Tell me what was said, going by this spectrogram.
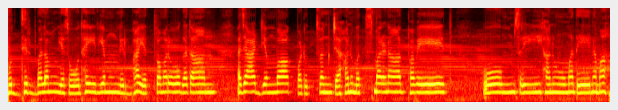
బుద్ధిర్బలం యశోధైర్యం నిర్భయత్వమరోగతాం అజాడ్యం వాక్పటుత్వం చ హనుమత్స్మరణాత్ భవేత్ ఓం శ్రీ హనుమతే నమః.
